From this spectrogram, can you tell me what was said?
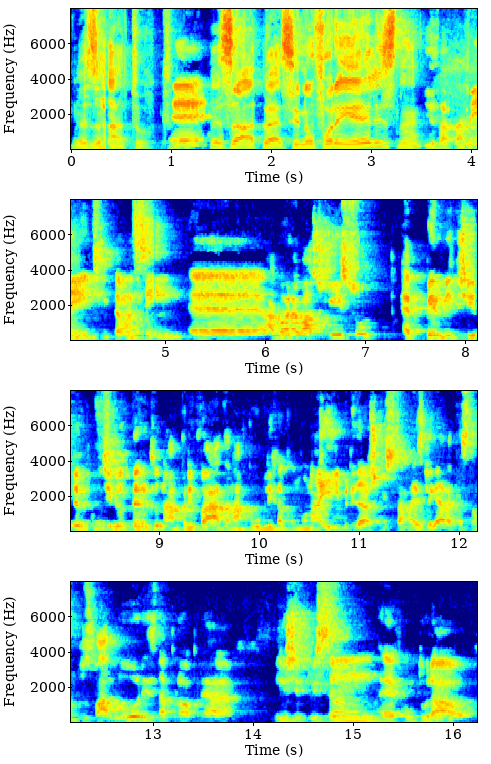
Exato. É, Exato, é. Se não forem eles, né? Exatamente. Então, assim, é, agora eu acho que isso é permitido, é possível tanto na privada, na pública, como na híbrida. Acho que isso está mais ligado à questão dos valores da própria instituição é, cultural.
